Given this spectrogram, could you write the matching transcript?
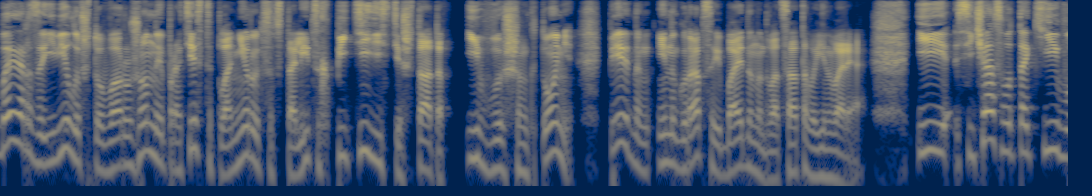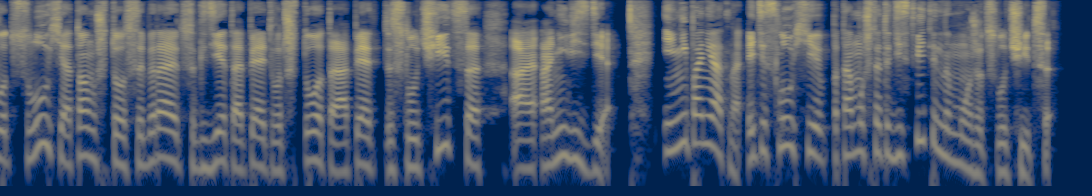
ФБР заявило, что вооруженные протесты планируются в столицах 50 штатов и в Вашингтоне перед инаугурацией Байдена 20 января. И сейчас вот такие вот слухи о том, что собираются где-то опять вот что-то опять случиться, а, они везде. И непонятно, эти слухи, потому что это действительно может случиться –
